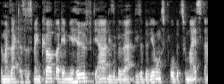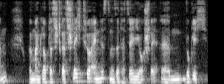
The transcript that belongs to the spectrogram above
Wenn man sagt, also das ist mein Körper, der mir hilft, ja, diese, Bewehr diese Bewährungsprobe zu meistern. Und wenn man glaubt, dass Stress schlecht für einen ist, dann ist er tatsächlich auch ähm, wirklich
